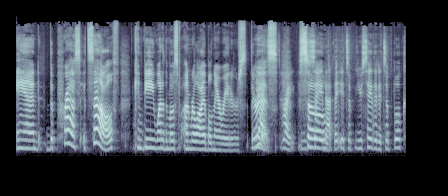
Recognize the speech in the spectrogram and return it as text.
and the press itself can be one of the most unreliable narrators there yes, is. right you so, say that that it's a you say that it's a book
